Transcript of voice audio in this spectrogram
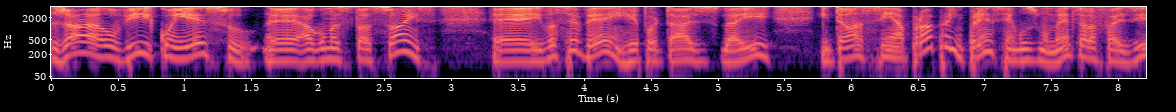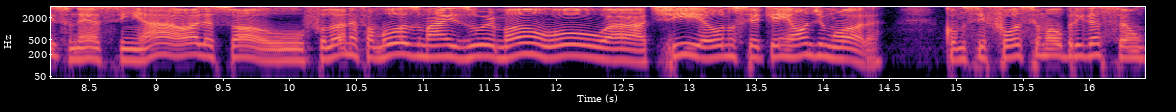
já ouvi e conheço é, algumas situações, é, e você vê em reportagens isso daí. Então, assim, a própria imprensa, em alguns momentos, ela faz isso, né? Assim, ah, olha só, o fulano é famoso, mas o irmão, ou a tia, ou não sei quem, onde mora. Como se fosse uma obrigação.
